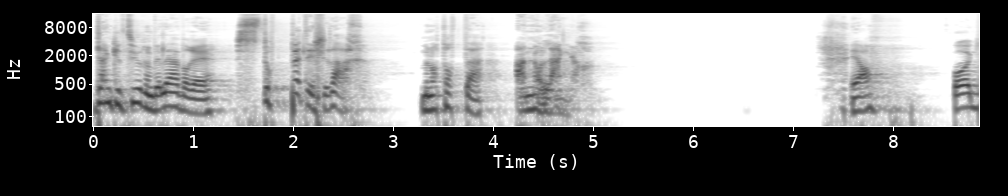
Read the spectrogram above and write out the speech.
den kulturen vi lever i, stoppet ikke der, men har tatt det enda lenger. Ja, og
